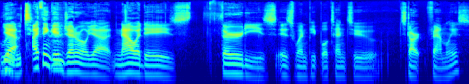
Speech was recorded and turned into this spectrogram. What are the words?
Yeah, route. I think in general, yeah, nowadays 30s is when people tend to start families.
